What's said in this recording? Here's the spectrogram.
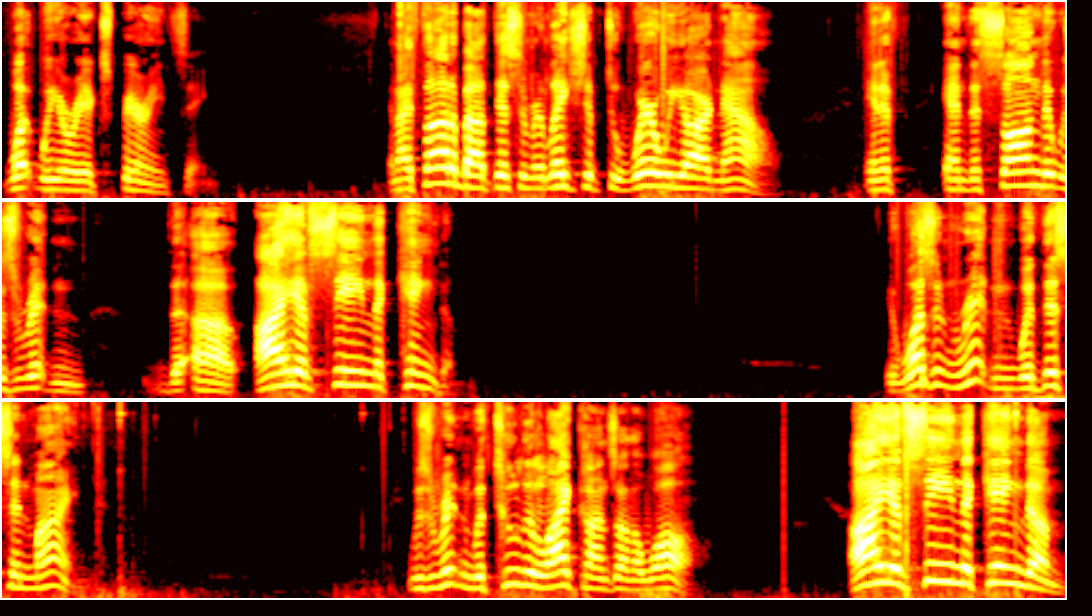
what we were experiencing. And I thought about this in relationship to where we are now. And, if, and the song that was written, the, uh, I have seen the kingdom. It wasn't written with this in mind. It was written with two little icons on the wall. I have seen the kingdom.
